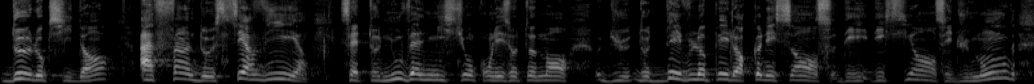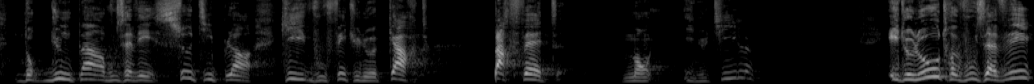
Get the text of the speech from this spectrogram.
de l'Occident, afin de servir cette nouvelle mission qu'ont les Ottomans de développer leur connaissance des, sciences et du monde. Donc d'une part, vous avez ce type-là qui vous fait une carte parfaitement inutile, et de l'autre, vous avez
